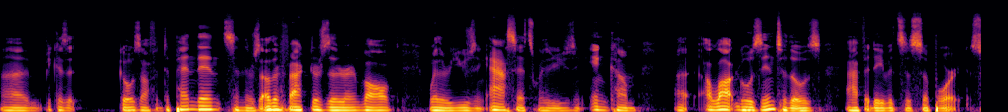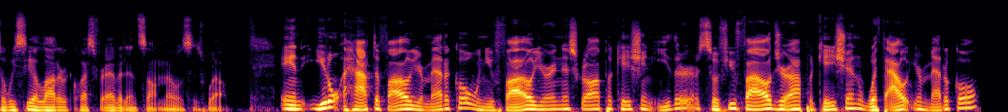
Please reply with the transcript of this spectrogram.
uh, because it goes off of dependents and there's other factors that are involved whether using assets, whether you're using income. Uh, a lot goes into those affidavits of support. So we see a lot of requests for evidence on those as well. And you don't have to file your medical when you file your initial application either. So if you filed your application without your medical,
